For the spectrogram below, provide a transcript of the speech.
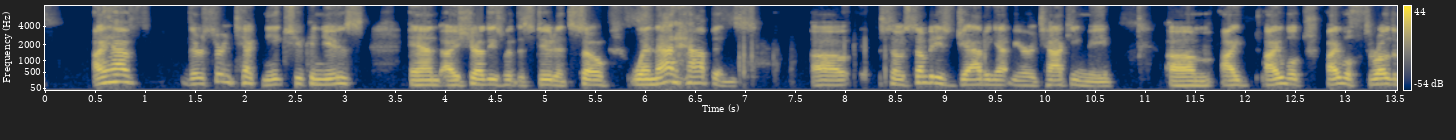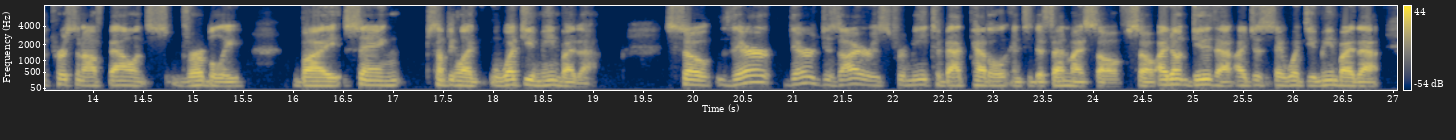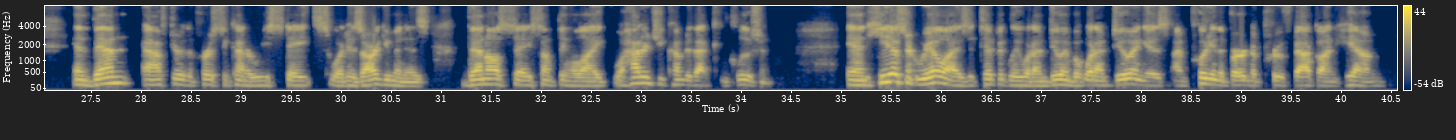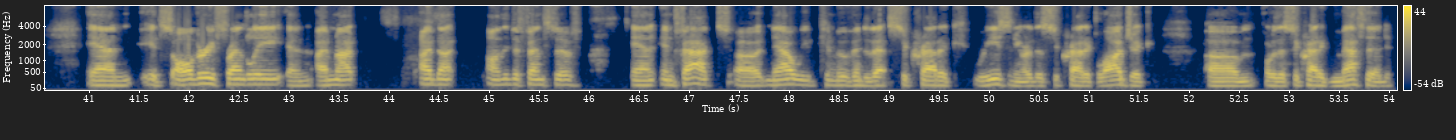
I have there's certain techniques you can use, and I share these with the students. So when that happens, uh, so somebody's jabbing at me or attacking me, um, I I will I will throw the person off balance verbally by saying something like, "What do you mean by that?" So their their desire is for me to backpedal and to defend myself. So I don't do that. I just say, "What do you mean by that?" And then after the person kind of restates what his argument is, then I'll say something like, "Well, how did you come to that conclusion?" And he doesn't realize it typically what I'm doing, but what I'm doing is I'm putting the burden of proof back on him. And it's all very friendly and I'm not I'm not on the defensive. And in fact, uh, now we can move into that Socratic reasoning or the Socratic logic um, or the Socratic method.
